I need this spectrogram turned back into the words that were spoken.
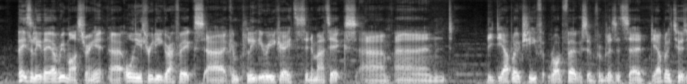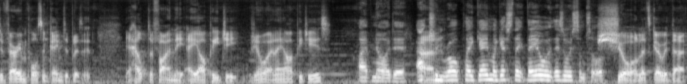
basically, they are remastering it. Uh, all new 3D graphics, uh, completely recreated cinematics, um, and the Diablo chief Rod Ferguson from Blizzard said Diablo 2 is a very important game to Blizzard. It helped define the ARPG. Do you know what an ARPG is? I have no idea. Action Um, role play game. I guess they they always, there's always some sort of Sure, let's go with that.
